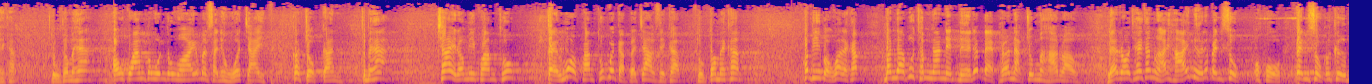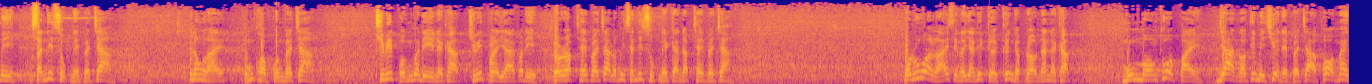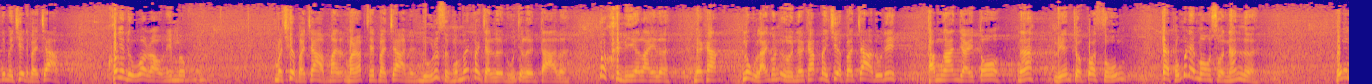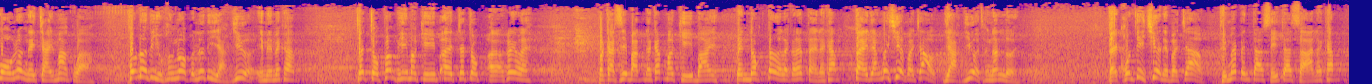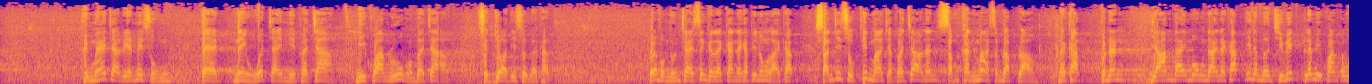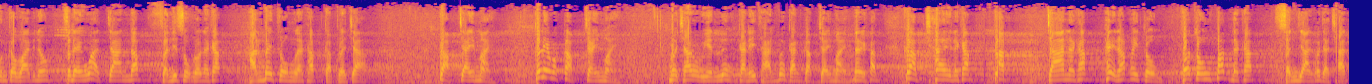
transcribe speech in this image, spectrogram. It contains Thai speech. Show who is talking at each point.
Speaker 1: นะครับถูกต้องไหมฮะเอาความกังวลกังวายก็มาใส่ในหัวใจก็จบกันใช่ไหมฮะใช่เรามีความทุกข์แต่มอบความทุกข์ไว้กับพระเจ้าสิครับ ถูกต้องไหมครับ พระพีบอกว่าอะไรครับ บรรดาผู้ทำงานเหน็ดเหนื่อยและแบกภาระหนักจงมาหาเรา และเราใช้ทั้งหลายหายเหนื่อยและเป็นสุขโอ้โห เป็นสุขก็คือมีสันติสุขในพระเจ้าพี่น้องหลายผมขอบคุณพระเจ้า ชีวิตผมก็ดีนะครับ ชีวิตภรรยาก็ดี เรารับใช้พระเจ้าเรามีสันติสุขในการรับใช้พระเจ้า เรารู้ว่าหลายสิ่งหลายอย่างที่เกิดขึ้นกับเรานั้นนะครับ มุมมองทั่วไปญาติเราที่ไม่เชื่อในพระเจ้า พ่อแม่ที่ไม่เชื่อในพระเจ้าเขาจะดูว่าเรานี่มาเชื่อพระเจ้ามามารับใช้พระเจ้าเนี่ยดูรู้สึกมันไม่ค่อยจเจริญหูเจริญตาเลยไม่ค่อยมีอะไรเลยนะครับ ลูกหลานคนอื่นนะครับ ไม่เชื่อพระเจ้าดูดิทำงานใหญ่โตนะเรียนจบก็สูง แต่ผมไม่ได้มองส่วนนั้นเลย ผมมองเรื่องในใจมากกว่า เพราะเรื่องที่อยู่ข้างนอกเป็นเรื่องที่อยากเยื่อเอเมนไหมครับ จะจบพระพีมากี่จะจบเออเรียกอะไร ประกาศนียบัตรนะครับ มากี่ใบเป็นด็อกเตอร์อะไรก็แล้วแต่นะครับ แต่ยังไม่เชื่อพระเจ้าอยากเยื่อทั้งนั้นเลย แต่คนที่เชื่อในพระเจ้า ถึงแม้เป็นตาสีตาสานะครับ ถึงแม้จะเรียนไม่สูง แต่ในหัวใจมีพระเจ้า มีความรู้ของพระเจ้า สุดยอดที่สุดแล้วครับ ราะฉะนั้นผมหนุนใจซึ่งกันและกันนะครับพี่น้องหลายครับ สันติสุขที่มาจากพระเจ้านั้นสำคัญมากสำหรับเรานะครับ เพราะฉะนั้นยามใดมงใดนะครับ ที่ดำเนินชีวิตและมีความกังวลกระวายพี่น้อง แสดงว่าจานรับสันติสุขเรานะครับ หันไม่ตรงแล้วครับกับพระเจ้า ปรับใจใหม่ ก็เรียกว่ากลับใจใหม่เมื่อเช้าเราเรียนเรื่องการอธิษฐานเพื่อการกลับใจใหม่นะครับ กลับใจนะครับ ปรับจานนะครับให้รับให้ตรงพอตรงปั๊บนะครับ สัญญาณก็จะชัด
